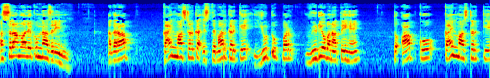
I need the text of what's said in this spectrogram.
अस्सलाम वालेकुम नाजरीन। अगर आप काइन मास्टर का इस्तेमाल करके यूट्यूब पर वीडियो बनाते हैं तो आपको काइन मास्टर के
